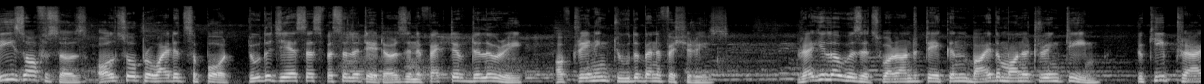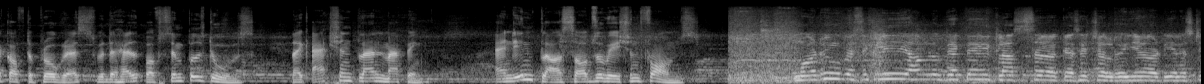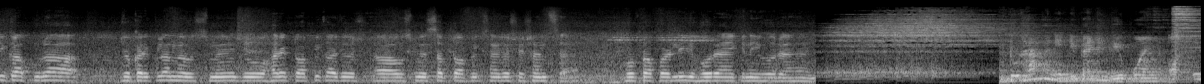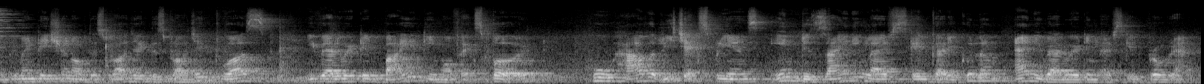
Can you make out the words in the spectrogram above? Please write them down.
These officers also provided support to the JSS facilitators in effective delivery of training to the beneficiaries. Regular visits were undertaken by the monitoring team to keep track of the progress with the help of simple tools like action plan mapping and in class observation forms. Modelling basically हम लोग देखते हैं कि class अ, कैसे चल रही है और डीएलएसटी का पूरा जो करिकुलम है उसमें जो हर एक टॉपिक का जो अ, उसमें सब टॉपिक्स हैं जो सेशंस हैं वो प्रॉपरली हो रहे हैं कि नहीं हो रहे हैं To have an independent viewpoint of the implementation of this project, this project was evaluated by a team of experts who have a rich experience in designing life skill curriculum and evaluating life skill program.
